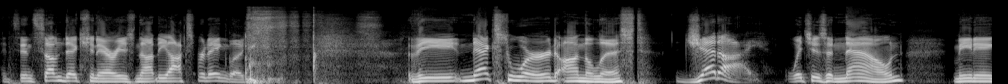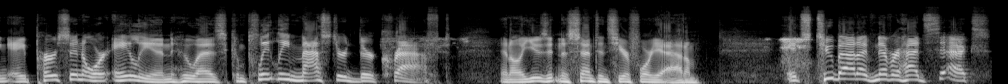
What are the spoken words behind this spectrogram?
It's in some dictionaries, not the Oxford English. the next word on the list Jedi, which is a noun meaning a person or alien who has completely mastered their craft. And I'll use it in a sentence here for you, Adam. It's too bad I've never had sex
